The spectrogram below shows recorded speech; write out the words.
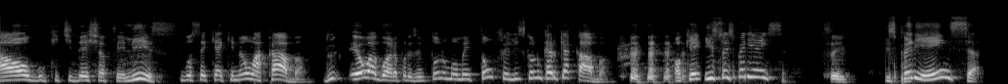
algo que te deixa feliz, que você quer que não acaba. Eu agora, por exemplo, estou num momento tão feliz que eu não quero que acaba. ok? Isso é experiência. Sim. Experiência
